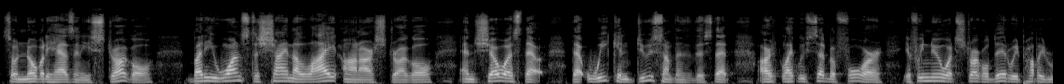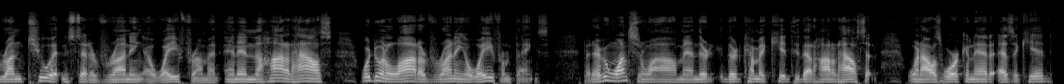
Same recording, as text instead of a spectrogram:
so nobody has any struggle, but he wants to shine the light on our struggle and show us that that we can do something to this that our like we've said before, if we knew what struggle did, we'd probably run to it instead of running away from it. And in the haunted house, we're doing a lot of running away from things. But every once in a while, man, there there'd come a kid through that haunted house that when I was working at it as a kid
